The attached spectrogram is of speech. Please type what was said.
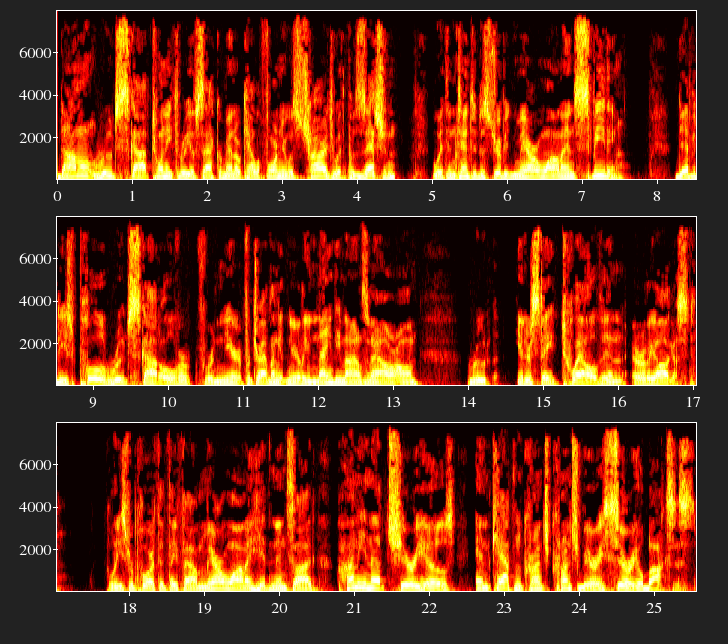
Donald Root Scott, 23 of Sacramento, California, was charged with possession with intent to distribute marijuana and speeding. Deputies pulled Root Scott over for near, for traveling at nearly 90 miles an hour on Route Interstate 12 in early August. Police report that they found marijuana hidden inside Honey Nut Cheerios and Captain Crunch Crunchberry cereal boxes.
